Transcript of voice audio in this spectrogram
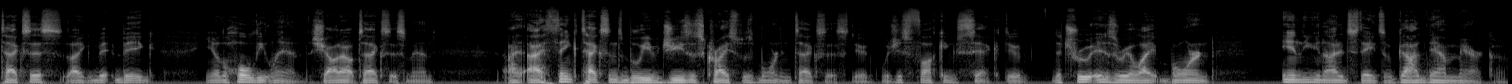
Texas, like b- big, you know, the Holy Land. Shout out Texas, man. I, I think Texans believe Jesus Christ was born in Texas, dude, which is fucking sick, dude. The true Israelite born in the United States of goddamn America.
